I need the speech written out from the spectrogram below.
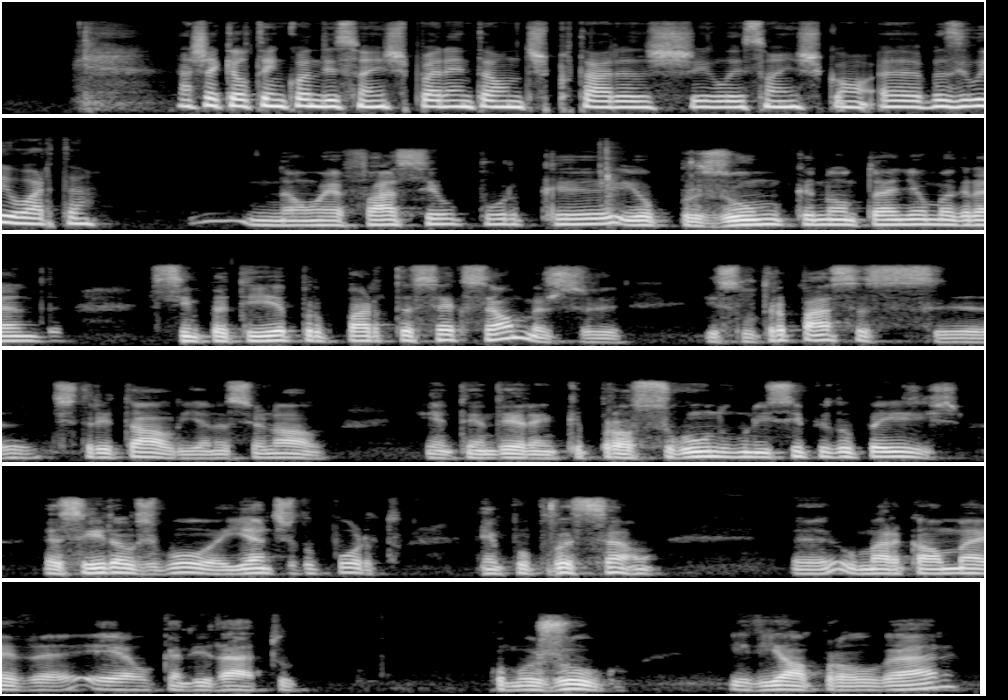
Acha que ele tem condições para então disputar as eleições com a Basílio Horta? Não é fácil porque eu presumo que não tenha uma grande simpatia por parte da secção, mas eh, isso ultrapassa se a distrital e a nacional entenderem que para o segundo município do país a seguir a Lisboa e antes do Porto, em população, eh, o Marco Almeida é o candidato, como eu julgo, ideal para o lugar,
